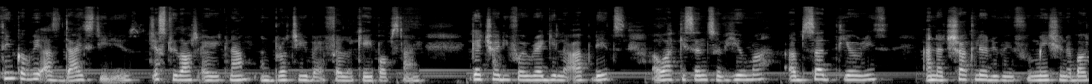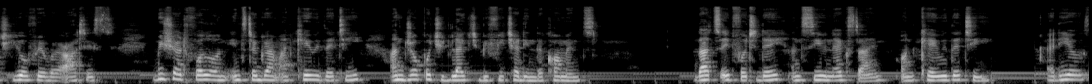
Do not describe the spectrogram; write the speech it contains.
Think of it as DIVE Studios, just without Eric Nam, and brought to you by a fellow K-pop stan. Get ready for regular updates, a wacky sense of humor, absurd theories, and a truckload of information about your favorite artists. Be sure to follow on Instagram at K with the T, and drop what you'd like to be featured in the comments. That's it for today, and see you next time on K with the T. Adios.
